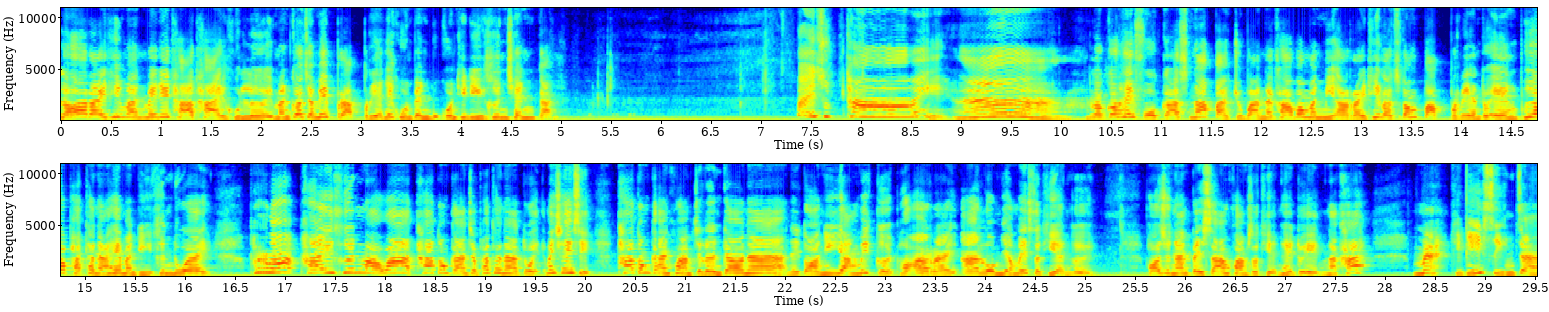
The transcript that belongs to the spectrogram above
แล้วอะไรที่มันไม่ได้ท้าทายคุณเลย มันก็จะไม่ปรับเปลี่ยนให้คุณเป็นบุคคลที่ดีขึ้นเช่นกัน ไปสุดท้ายอ่าแล้วก็ให้โฟกัสณปัจจุบันนะคะ ว่ามันมีอะไรที่เราจะต้องปรับเปลี่ยนตัวเองเพื่อพัฒนาให้มันดีขึ้นด้วย เพราะไพ่ขึ้นมาว่าถ้าต้องการจะพัฒนาตัวไม่ใช่สิ ถ้าต้องการความเจริญก้าวหน้า ในตอนนี้ยังไม่เกิดเพราะอะไรอารมณ์ยังไม่เสถียรเลย เพราะฉะนั้นไปสร้างความเสถียรให้ตัวเองนะคะแม่ทีนี้สิงจ๋า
